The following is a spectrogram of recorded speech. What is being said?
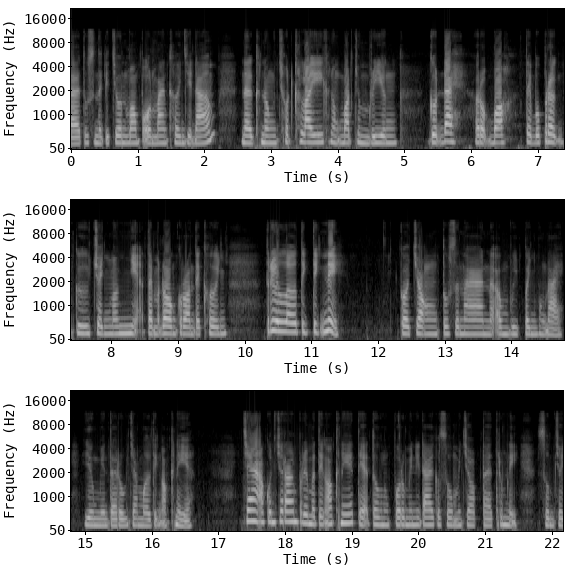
ដែលទស្សនិកជនបងប្អូនបានឃើញជាដើម នៅក្នុងឈុតខ្លីក្នុងបទចម្រៀង Goddess របស់ទេពបុព្រឹកគឺចេញមកញាក់តែម្ដងគ្រាន់តែឃើញ thriller តិចតិចនេះ ក៏ចង់ទស្សនានៅ MV ពេញផងដែរយើងមានតែរងចាំមើលទាំងអស់គ្នាចាអរគុណច្រើនប្រិយមិត្តទាំងអស់គ្នាតេតងនឹងព័ត៌មាននេះដែរក៏សូមបញ្ចប់តែត្រឹមនេះសូមចុច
